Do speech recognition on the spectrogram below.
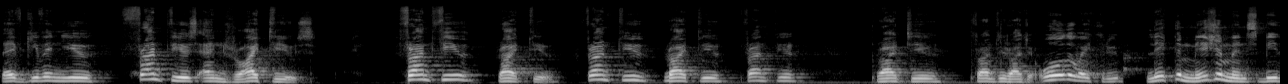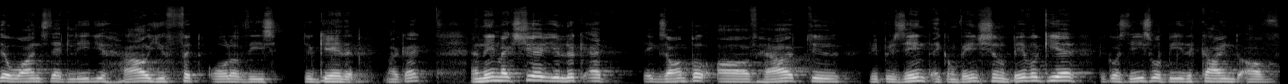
they've given you front views and right views. Front view, right view. Front view, right view, front view, right view, front view, right view, all the way through let the measurements be the ones that lead you how you fit all of these together. Okay. And then make sure you look at the example of how to represent a conventional bevel gear because these will be the kind of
